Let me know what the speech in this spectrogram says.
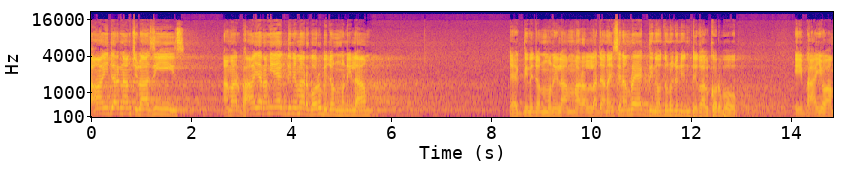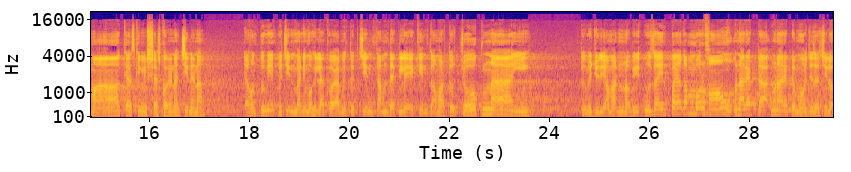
ভাই যার নাম ছিল আজিজ, আমার ভাই আর আমি একদিনে মার গর্বে জন্ম নিলাম। একদিনে জন্ম নিলাম আর আল্লাহ জানাইছেন, আমরা একদিনে দুজন ইন্তেকাল করব। এই ভাইও আমাকে আজকে বিশ্বাস করে না, চিনে না। এখন তুমি একটু চিনবানি মহিলা কয়, আমি তো চিনতাম দেখলে, কিন্তু আমার তো চোখ নাই। তুমি যদি আমার নবী উজাইন পায়গম্বর হও ওনার একটা ওনার একটা মজেজা ছিল।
